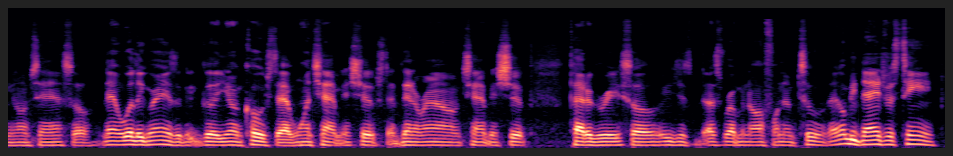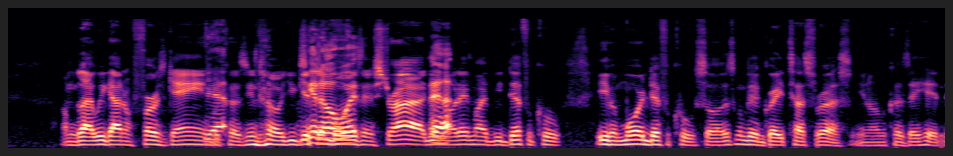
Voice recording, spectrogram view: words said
You know what I'm saying? So then Willie Green is a good, young coach that won championships, that been around championship pedigree. So you just that's rubbing off on them too. They're gonna be a dangerous team. I'm glad we got them first game Yeah. because you know you get get them boys with. in stride. You Yeah. know they might be difficult, even more difficult. So it's gonna be a great test for us. You know because they hit,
